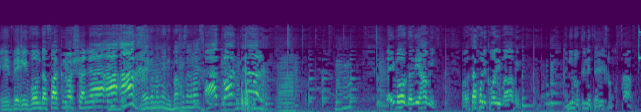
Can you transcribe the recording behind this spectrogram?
איזה רבעון דפקנו השנה, אה אח! רגע מאמי, אני כבר חוזר אלייך? אה פרטנר! נעים מאוד, אני עמי. אבל אתה יכול לקרוא לי מאמי. אני נותן את הערך המוסף.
